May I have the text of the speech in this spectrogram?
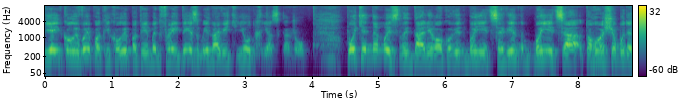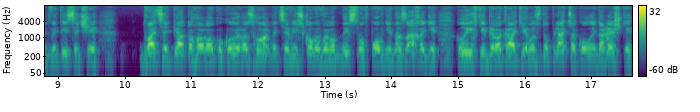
Є інколи випадки, коли потрібен фрейдизм, і навіть юнг, я скажу. Путін не мислить далі року, він боїться. Він боїться того, що буде 2025 року, коли розгорнеться військове виробництво в повній на заході, коли їхні бюрократії роздупляться, коли нарешті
